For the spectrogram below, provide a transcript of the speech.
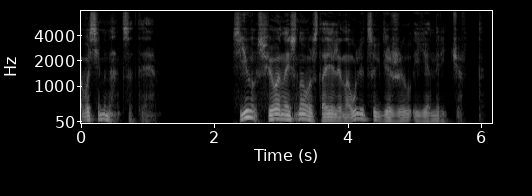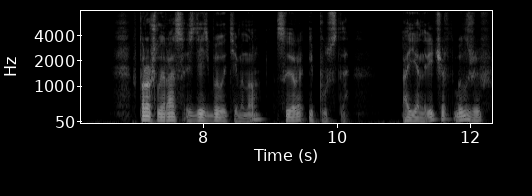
18 Сью с Фионой снова стояли на улице, где жил Иен Ричард. В прошлый раз здесь было темно, сыро и пусто, а Иен Ричард был жив.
